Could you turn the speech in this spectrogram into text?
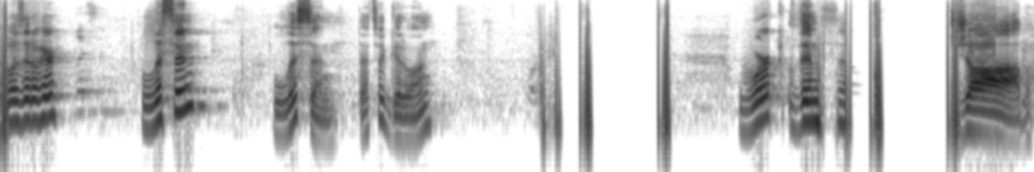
What was it over here? Listen. Listen? Listen. That's a good one. Work themselves job.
